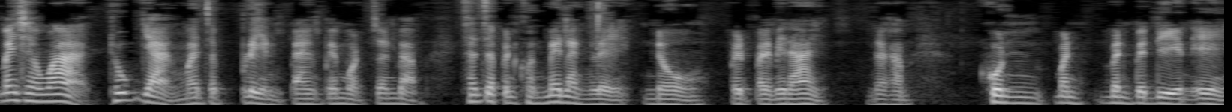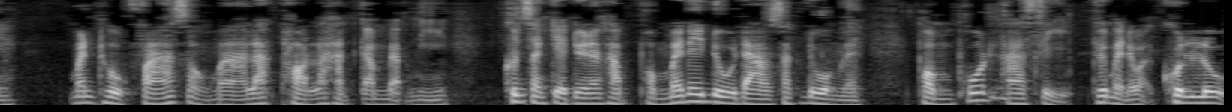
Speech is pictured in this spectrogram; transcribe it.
ไม่ใช่ว่าทุกอย่างมันจะเปลี่ยนแปลงไปหมดจนแบบ ฉันจะเป็นคนไม่ลังเล no เป็นไปไม่ได้นะครับ คุณมันมันเป็น DNA มันถูกฟ้าส่งมาลักถอนรหัสกรรมแบบนี้ คุณสังเกตดูนะครับ ผมไม่ได้ดูดาวสักดวงเลย ผมพูดราศีคือหมายถึงว่า คุณรู้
